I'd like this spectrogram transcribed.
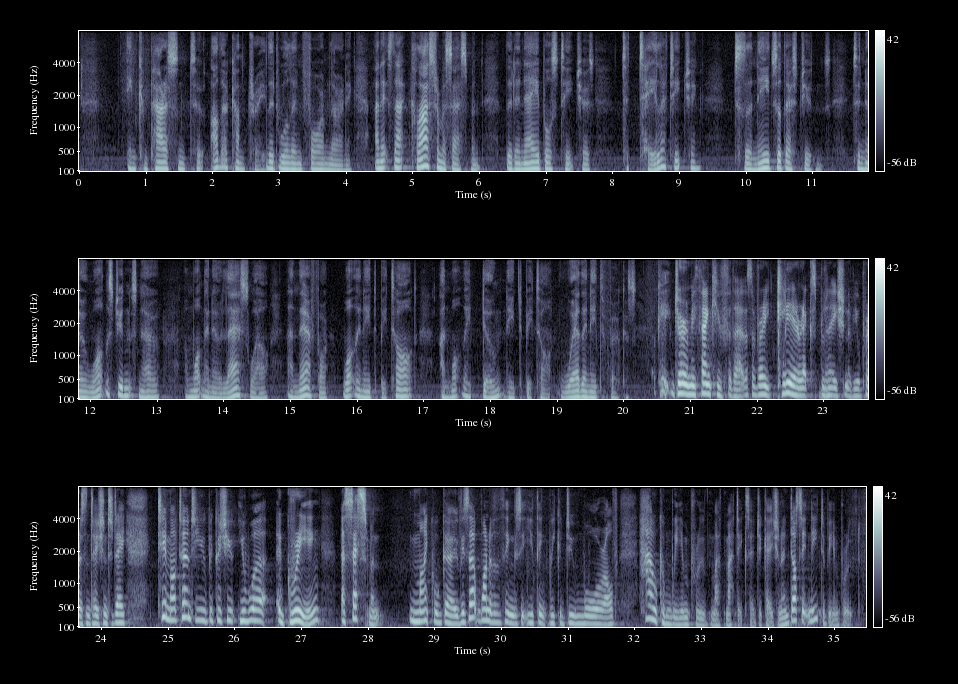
in comparison to other countries that will inform learning. And it's that classroom assessment that enables teachers to tailor teaching to the needs of their students, to know what the students know and what they know less well, and therefore what they need to be taught and what they don't need to be taught, where they need to focus. Okay, Jeremy, thank you for that. That's a very clear explanation of your presentation today. Tim, I'll turn to you because you, you were agreeing assessment. Michael Gove, is that one of the things that you think we could do more of? How can we improve mathematics education and does it need to be improved?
